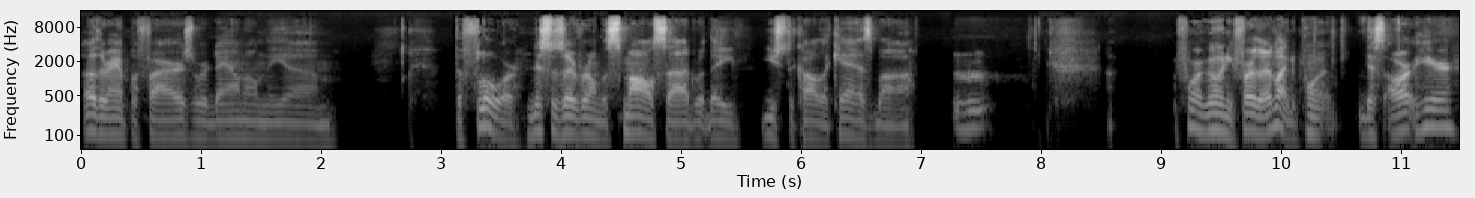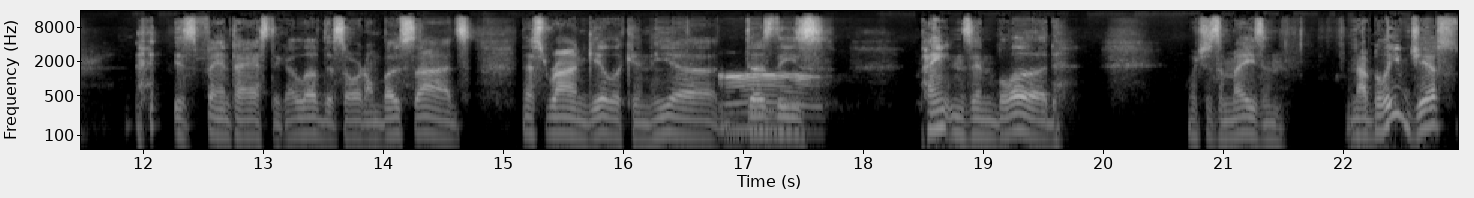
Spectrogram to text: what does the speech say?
other amplifiers were down on the um, the floor. And this was over on the small side, what they used to call the Casbah. Mhm. Before I go any further, I'd like to point this art here is fantastic. I love this art on both sides. That's Ryan Gillikin. He uh, does these Oh. Paintings in blood, which is amazing. And I believe Jeff's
